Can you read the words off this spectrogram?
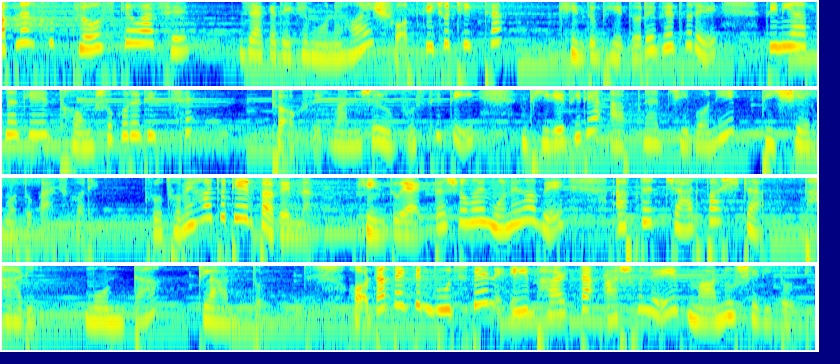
আপনার খুব ক্লোজ কেউ আছে যাকে দেখে মনে হয় সব কিছু ঠিকঠাক, কিন্তু ভেতরে ভেতরে তিনি আপনাকে ধ্বংস করে দিচ্ছে? টক্সিক মানুষের উপস্থিতি ধীরে ধীরে আপনার জীবনে বিষের মতো কাজ করে। প্রথমে হয়তো টের পাবেন না, কিন্তু একটা সময় মনে হবে আপনার চারপাশটা ভারী, মনটা ক্লান্ত। হঠাৎ একদিন বুঝবেন এই ভারটা আসলে মানুষেরই তৈরি।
